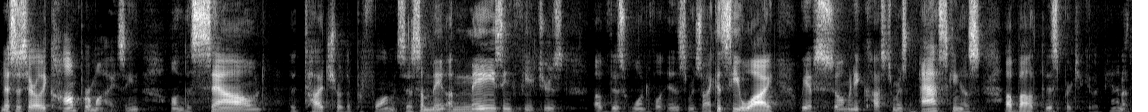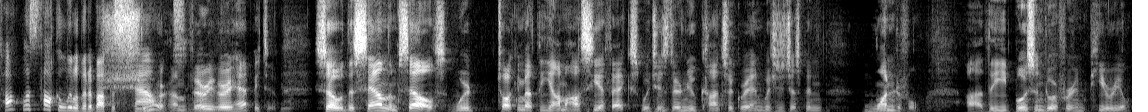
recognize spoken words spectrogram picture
necessarily compromising on the sound the touch or the performance. There's some amazing features of this wonderful instrument. So I can see why we have so many customers asking us about this particular piano. Talk, let's talk a little bit about the sound. Sure, I'm very, very happy to. Yeah. So the sound themselves, we're talking about the Yamaha CFX, which mm-hmm. is their new concert grand, which has just been wonderful. Uh, the Bösendorfer Imperial.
